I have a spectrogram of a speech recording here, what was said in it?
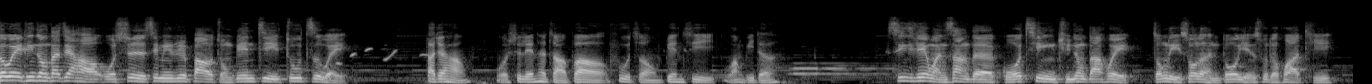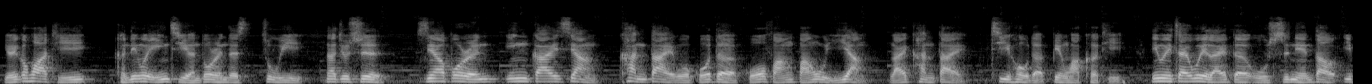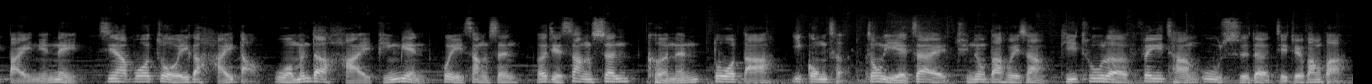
各位听众，大家好，我是《新民日报》总编辑朱志伟。大家好，我是《联合早报》副总编辑王彼得。星期天晚上的国庆群众大会，总理说了很多严肃的话题，有一个话题肯定会引起很多人的注意，那就是新加坡人应该像看待我国的国防防务一样来看待气候的变化课题。因为在未来的五十年到一百年内，新加坡作为一个海岛，我们的海平面会上升，而且上升可能多达一公尺。总理也在群众大会上提出了非常务实的解决方法，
